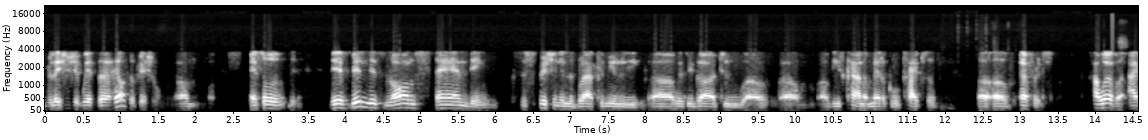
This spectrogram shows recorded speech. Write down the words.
relationship with the health official, and so there's been this long-standing suspicion in the black community uh, with regard to uh, um, these kind of medical types of uh, of efforts. However, I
